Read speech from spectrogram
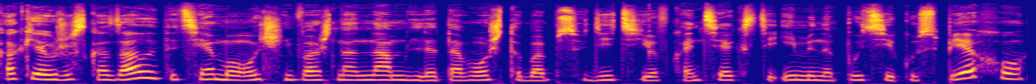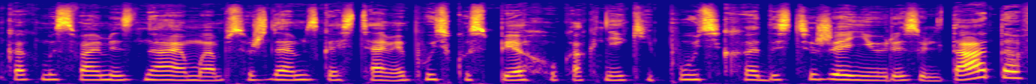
Как я уже сказала, эта тема очень важна нам для того, чтобы обсудить ее в контексте именно пути к успеху. Как мы с вами знаем, мы обсуждаем с гостями путь к успеху как некий путь к достижению результатов,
